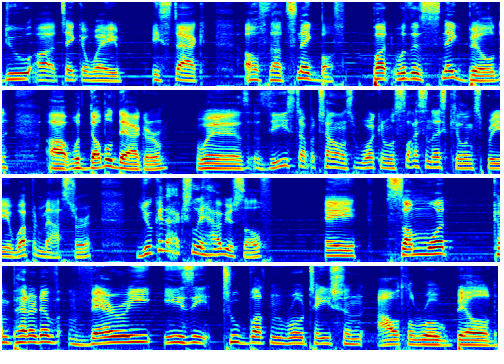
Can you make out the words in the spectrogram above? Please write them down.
do uh, take away a stack of that snake buff. But with this snake build, uh, with double dagger, with these type of talents working with slice and dice killing spree weapon master you can actually have yourself a somewhat competitive, very easy two-button rotation Outlaw Rogue build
